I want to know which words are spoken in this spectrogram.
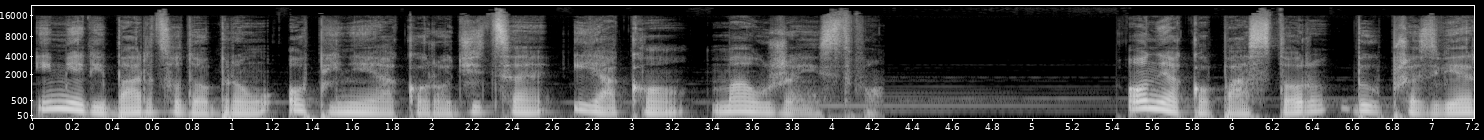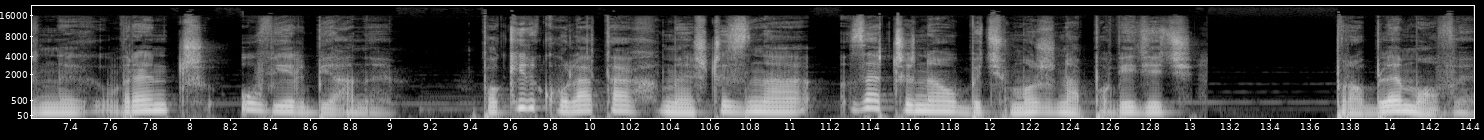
i mieli bardzo dobrą opinię jako rodzice i jako małżeństwo. On jako pastor był przez wiernych wręcz uwielbiany. Po kilku latach mężczyzna zaczynał być można powiedzieć problemowy.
